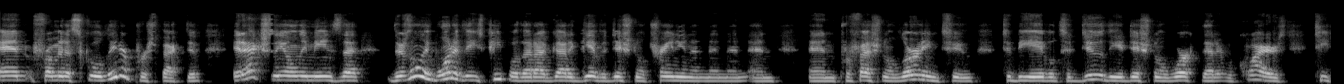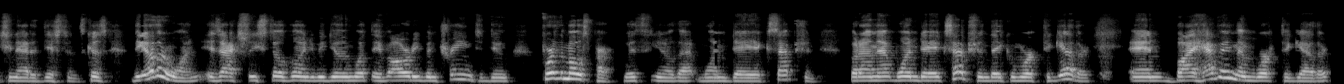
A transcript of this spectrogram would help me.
And from a school leader perspective, it actually only means that there's only one of these people that I've got to give additional training and, and, and, and, and professional learning to, to be able to do the additional work that it requires teaching at a distance. Because the other one is actually still going to be doing what they've already been trained to do for the most part with, you know, that one day exception. But on that one day exception, they can work together. And by having them work together,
